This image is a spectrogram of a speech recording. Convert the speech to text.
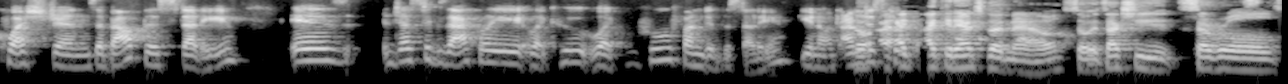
questions about this study is just exactly like who like who funded the study you know i'm So just I, curious. I, could answer that now. So it's actually several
